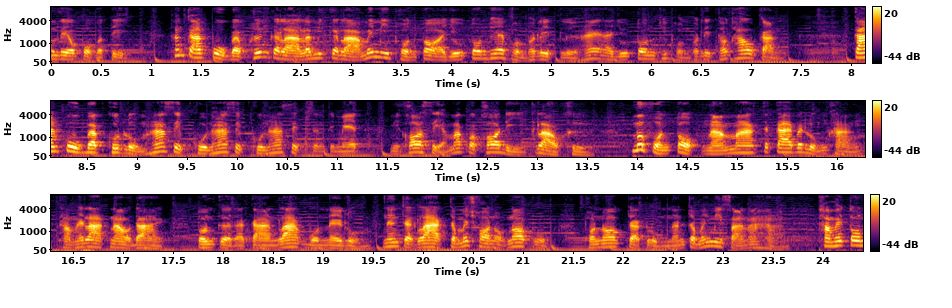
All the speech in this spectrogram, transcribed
นเรียวปกติ ทั้งการปลูกแบบครึ่งกะลาและมิดกะลาไม่มีผลต่ออายุต้นที่ให้ผลผลิต หรือให้อายุต้นที่ผลผลิตเท่า ๆกัน การปลูกแบบขุดหลุม 50คูณ50คูณ50เซนติเมตรมีข้อเสียมากกว่าข้อดีกล่าวคือ เมื่อฝนตกน้ำมากจะกลายเป็นหลุมขังทำให้รากเน่าได้ต้นเกิดอาการรากบนในหลุม เนื่องจากรากจะไม่ชอนออกนอกหลุม เพราะนอกจากหลุมนั้นจะไม่มีสารอาหารทำให้ต้น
